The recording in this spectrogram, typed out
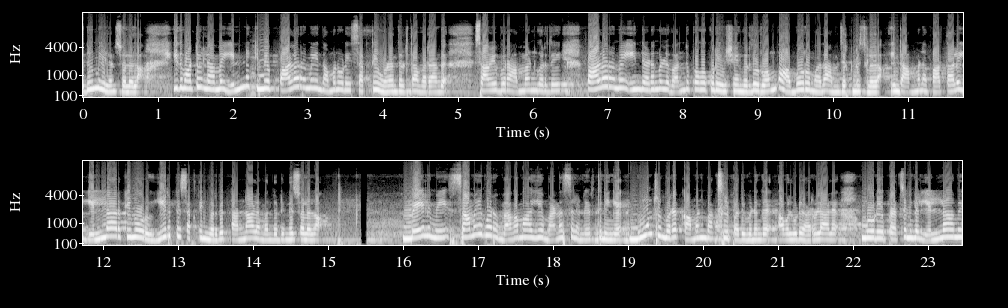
எதுவுமே இல்லைன்னு சொல்லலாம். இது மட்டும் இல்லாம என்னைக்குமே பலரும் இந்த அம்மனுடைய சக்தி உணர்ந்துட்டு தான் வராங்க. சமயபுரம் அம்மன்கிறது பலருமே இந்த இடங்கள்ல வந்து போகக்கூடிய விஷயங்கிறது ரொம்ப அபூர்வமா தான் அமைஞ்சிருக்குன்னு சொல்லலாம். இந்த அம்மனை பார்த்தாலே எல்லாருக்குமே ஒரு ஈர்ப்பு சக்திங்கிறது தன்னால வந்துடுன்னு சொல்லலாம். மேலுமே சமயபுரம் மகமாகிய மனசுல நிறுத்தினீங்க. மூன்று முறை கமெண்ட் பாக்ஸில் பதிவிடுங்க. அவளுடைய அருளால உங்களுடைய பிரச்சனைகள் எல்லாமே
